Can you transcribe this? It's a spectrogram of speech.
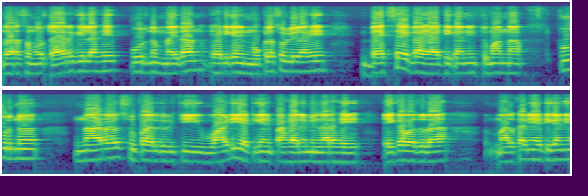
घरासमोर तयार केलं आहे. पूर्ण मैदान या ठिकाणी मोकळं सोडलेलं आहे. बॅकसाईडला या ठिकाणी तुम्हाला पूर्ण नारळ सुपारीची वाडी या ठिकाणी पाहायला मिळणार आहे. एका बाजूला मालकाने या ठिकाणी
